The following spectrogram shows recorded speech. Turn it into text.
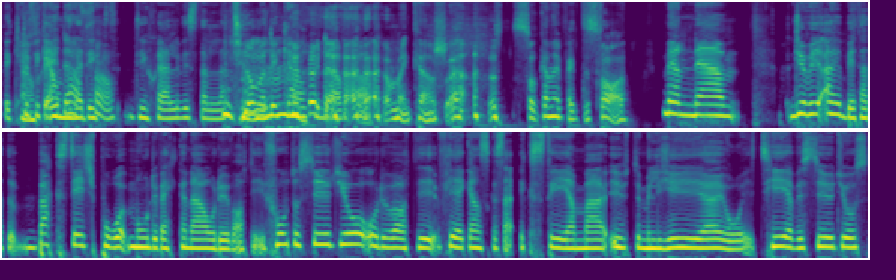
Det kanske du fick använda ditt, dig själv istället. ja, men det kanske är därför. men kanske. Så kan det faktiskt vara. Men eh, du har ju arbetat backstage på modeveckorna och du har varit i fotostudio och du har varit i flera ganska så extrema utemiljöer och i tv-studios.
